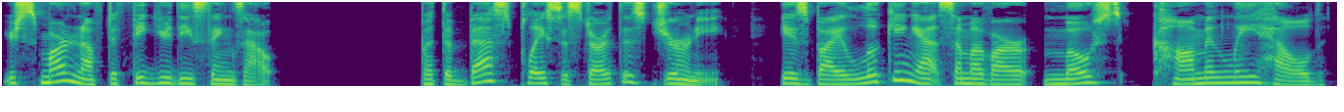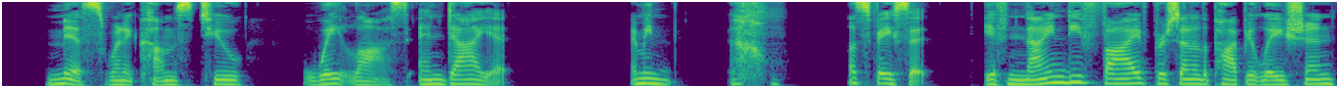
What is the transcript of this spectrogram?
You're smart enough to figure these things out. But the best place to start this journey is by looking at some of our most commonly held myths when it comes to weight loss and diet. I mean, let's face it, if 95% of the population,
